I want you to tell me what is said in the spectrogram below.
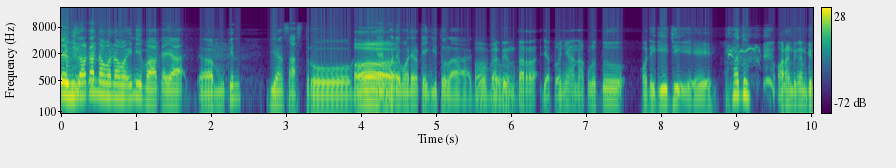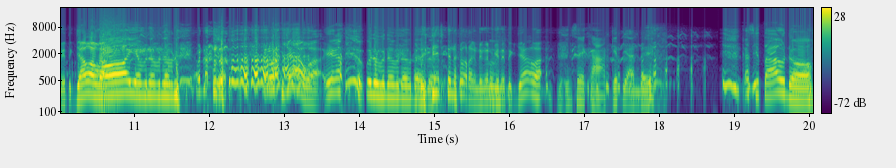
ya misalkan nama-nama ini Pak kayak eh, mungkin Dian Sastro gitu. Oh. Kayak model-model kayak gitulah gitu. Oh, berarti ntar jatuhnya anak lu tuh ODGJ ya. Apa tuh? Orang dengan genetik Jawa, Pak. Oh iya benar benar benar. Bener kan orang Jawa, ya kan? Benar benar benar benar. benar. ODGJ adalah orang dengan genetik Jawa. Bikin saya kaget ya Anda ya. Kasih tahu dong.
